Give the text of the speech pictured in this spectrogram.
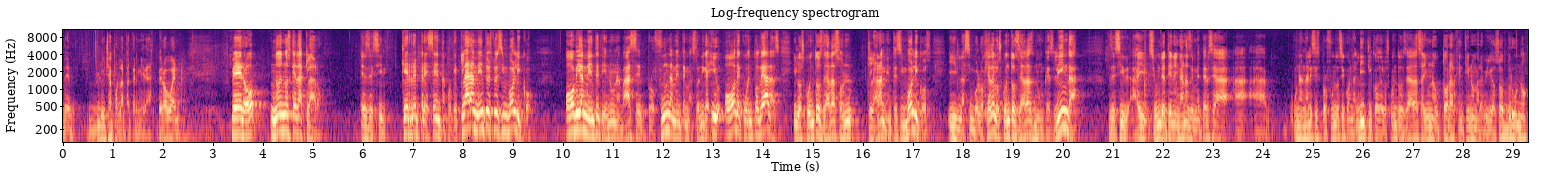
de lucha por la paternidad. Pero bueno, pero no nos queda claro. Es decir, ¿qué representa? Porque claramente esto es simbólico. Obviamente tiene una base profundamente masónica y, o de cuento de hadas. Y los cuentos de hadas son claramente simbólicos. Y la simbología de los cuentos de hadas nunca es linda. Es decir, si un día tienen ganas de meterse a, un análisis profundo psicoanalítico de los cuentos de hadas, hay un autor argentino maravilloso, Bruno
